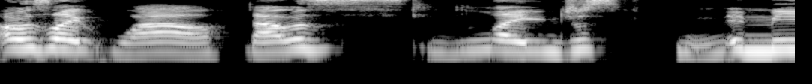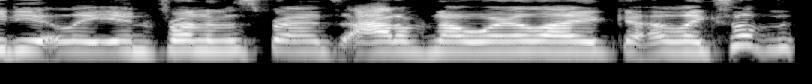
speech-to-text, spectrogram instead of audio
I was like, wow, that was like just immediately in front of his friends, out of nowhere, like uh, like something.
